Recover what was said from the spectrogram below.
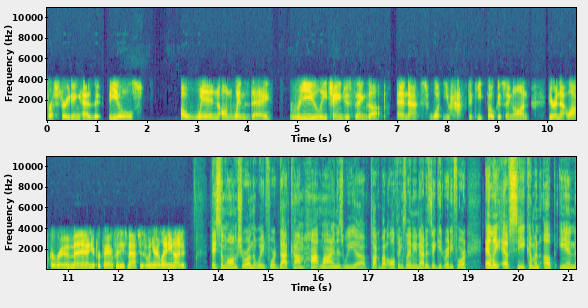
frustrating as it feels, a win on Wednesday really changes things up. And that's what you have to keep focusing on if you're in that locker room and you're preparing for these matches when you're at Atlanta United. Jason Longshore on the WadeFord.com hotline as we uh, talk about all things Atlanta United as they get ready for LAFC coming up in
